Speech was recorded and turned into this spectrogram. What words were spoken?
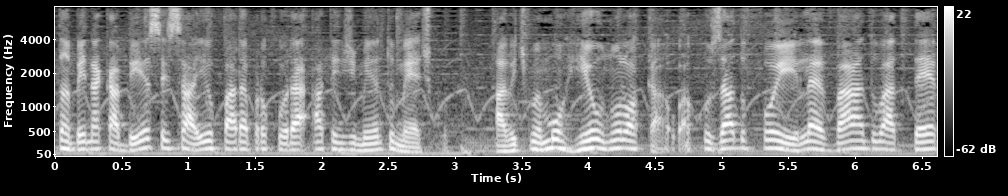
também na cabeça e saiu para procurar atendimento médico. A vítima morreu no local. O acusado foi levado até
